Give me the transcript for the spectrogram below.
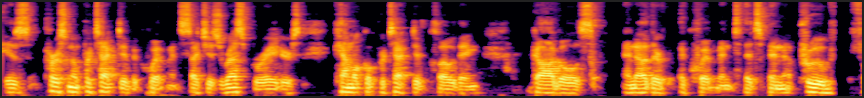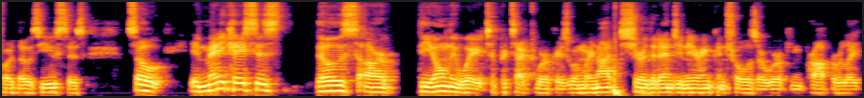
is personal protective equipment, such as respirators, chemical protective clothing, goggles, and other equipment that's been approved for those uses. So in many cases, those are the only way to protect workers when we're not sure that engineering controls are working properly.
